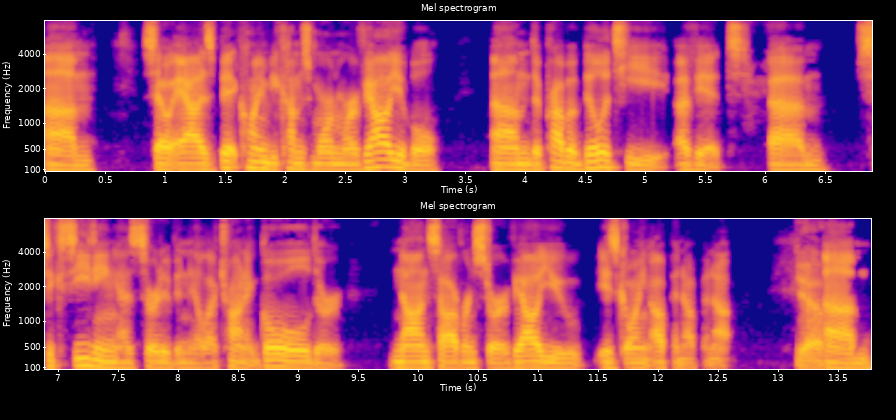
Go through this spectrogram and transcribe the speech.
Um, so as Bitcoin becomes more and more valuable, um, the probability of it um, succeeding as sort of an electronic gold or non-sovereign store of value is going up and up and up. Yeah. Um,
